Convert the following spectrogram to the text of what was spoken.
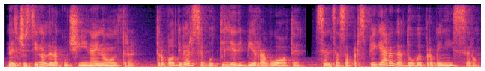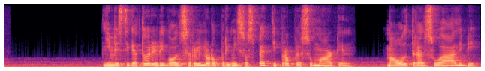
Nel cestino della cucina, inoltre, trovò diverse bottiglie di birra vuote, senza saper spiegare da dove provenissero. Gli investigatori rivolsero i loro primi sospetti proprio su Martin, ma oltre al suo alibi,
